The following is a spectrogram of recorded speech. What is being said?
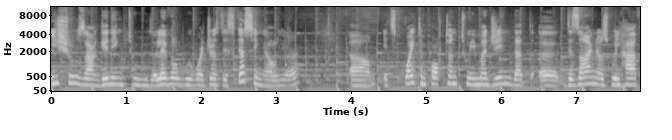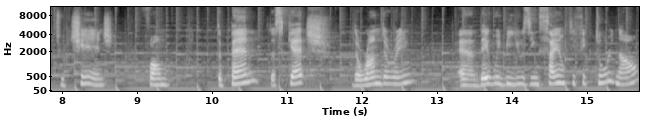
issues are getting to the level we were just discussing earlier, um, it's quite important to imagine that uh, designers will have to change from the pen, the sketch, the rendering, and they will be using scientific tool now.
